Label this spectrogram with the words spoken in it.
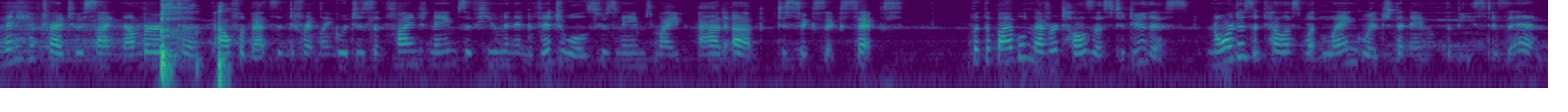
Many have tried to assign numbers to alphabets in different languages and find names of human individuals whose names might add up to 666. But the Bible never tells us to do this, nor does it tell us what language the name of the beast is in.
